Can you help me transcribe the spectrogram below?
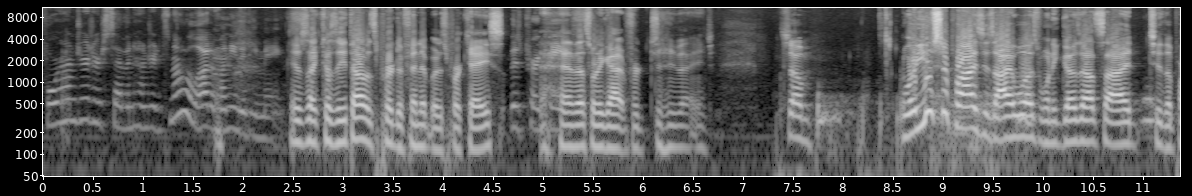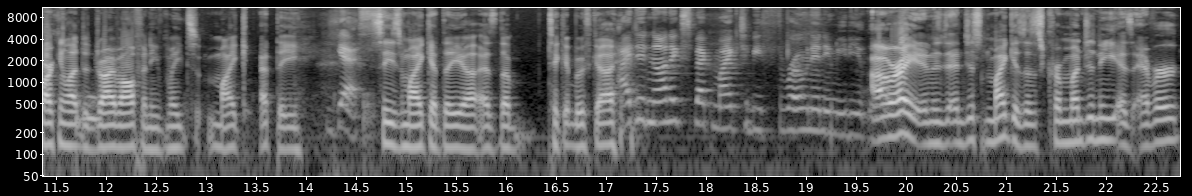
400 or 700. It's not a lot of money that he makes. It was like because he thought it was per defendant, but it's per case. It was per case. and that's what he got for so were you surprised as i was when he goes outside to the parking lot to drive off and he meets mike at the yes. sees mike at the uh, as the ticket booth guy I did not expect Mike to be thrown in immediately. all right and, and just mike is as curmudgeon as ever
